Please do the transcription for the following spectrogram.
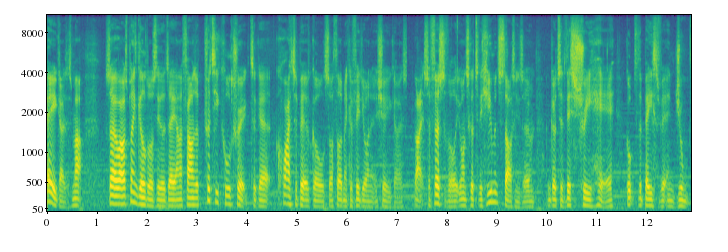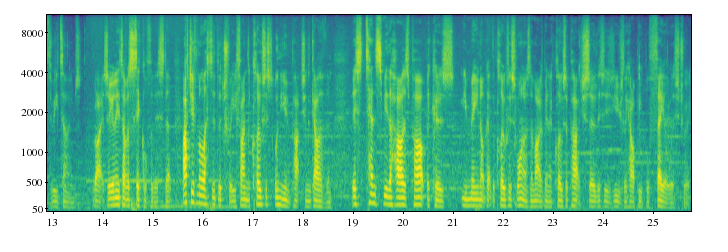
Hey guys, it's Matt. So I was playing Guild Wars the other day and I found a pretty cool trick to get quite a bit of gold so I thought I'd make a video on it and show you guys. Right, so first of all you want to go to the human starting zone and go to this tree here, go up to the base of it and jump three times. Right, so you'll need to have a sickle for this step. After you've molested the tree, find the closest onion patch and gather them. This tends to be the hardest part because you may not get the closest one as there might have been a closer patch so this is usually how people fail this trick.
